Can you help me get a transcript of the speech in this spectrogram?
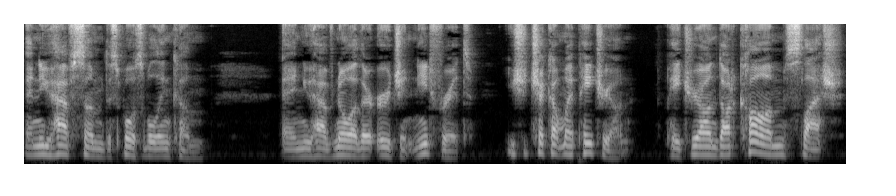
and you have some disposable income, and you have no other urgent need for it, you should check out my Patreon. Patreon.com slash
